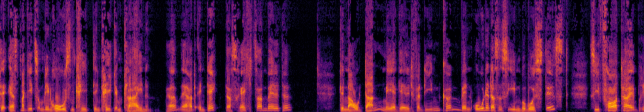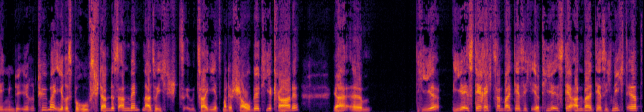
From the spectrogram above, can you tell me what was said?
der, erstmal geht es um den Rosenkrieg, den Krieg im Kleinen. Ja, er hat entdeckt, dass Rechtsanwälte genau dann mehr Geld verdienen können, wenn ohne dass es ihnen bewusst ist, sie vorteilbringende Irrtümer ihres Berufsstandes anwenden. Also ich zeige jetzt mal das Schaubild hier gerade. Ja, ähm, hier, hier ist der Rechtsanwalt, der sich irrt. Hier ist der Anwalt, der sich nicht irrt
